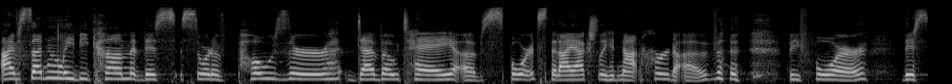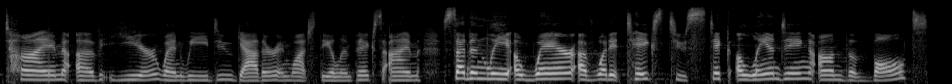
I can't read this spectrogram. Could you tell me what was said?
I've suddenly become this sort of poser devotee of sports that I actually had not heard of before this time of year when we do gather and watch the Olympics. I'm suddenly aware of what it takes to stick a landing on the vault,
